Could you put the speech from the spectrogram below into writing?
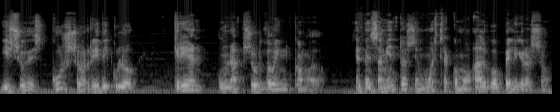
y su discurso ridículo crean un absurdo incómodo. El pensamiento se muestra como algo peligroso,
